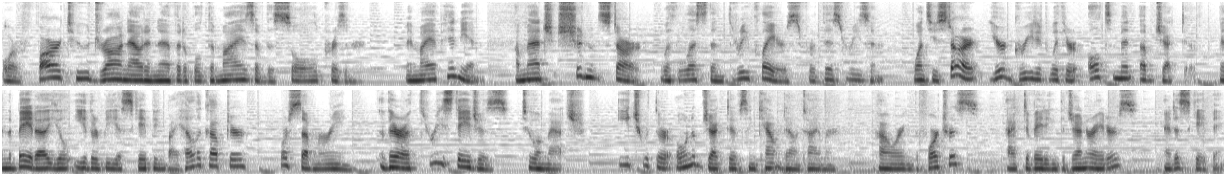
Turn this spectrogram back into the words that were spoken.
or far too drawn out inevitable demise of the sole prisoner. In my opinion, a match shouldn't start with less than three players for this reason. Once you start, you're greeted with your ultimate objective. In the beta, you'll either be escaping by helicopter or submarine. There are three stages to a match, each with their own objectives and countdown timer powering the fortress, activating the generators, and escaping.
